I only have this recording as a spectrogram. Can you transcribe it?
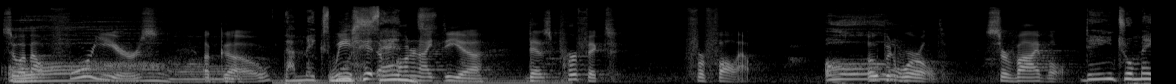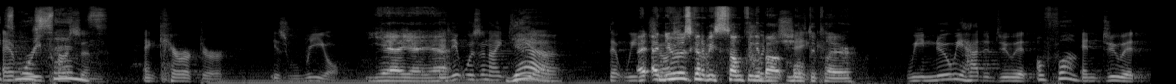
So about four years oh. ago, That makes we hit sense. upon an idea that is perfect for Fallout. Oh. Open world, survival. The intro makes Every more person sense. and character is real. Yeah, yeah, yeah. And it was an idea Yeah. that we I, I knew it was gonna be something about shake. multiplayer. We knew we had to do it Oh fuck. and do it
